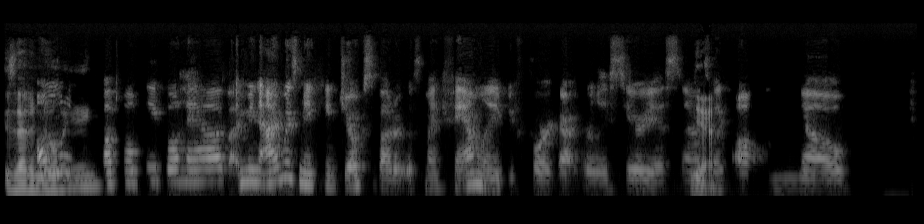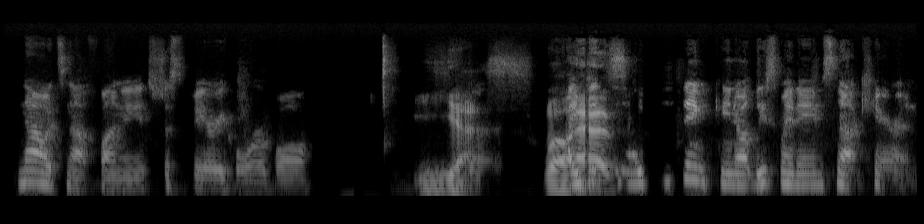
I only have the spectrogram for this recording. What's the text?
Is that Oh, annoying? a couple people have. I mean, I was making jokes about it with my family before it got really serious, and I Yeah. was like, "Oh no, now it's not funny. It's just very horrible." Yes. Well, I, did, I think, you know, at least my name's not Karen,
